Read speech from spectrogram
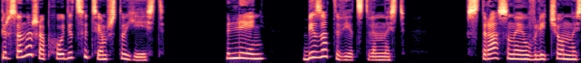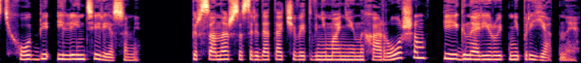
Персонаж обходится тем, что есть. Лень, безответственность, страстная увлеченность хобби или интересами. Персонаж сосредотачивает внимание на хорошем и игнорирует неприятное.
